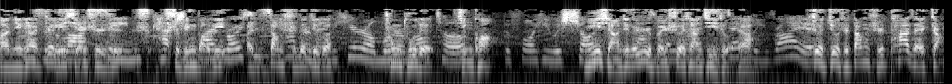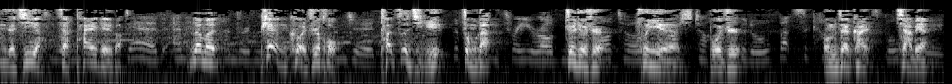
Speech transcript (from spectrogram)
啊，你看这里显示是士兵倒地，呃，当时的这个冲突的情况。你想这个日本摄像记者呀，这就是当时他在长着鸡啊，在拍这个。那么片刻之后，他自己中弹，这就是村野博之。我们再看下边，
